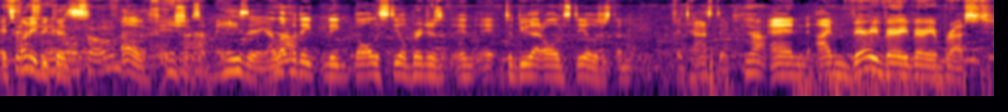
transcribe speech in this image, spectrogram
It's funny because also. oh, the finishing's Yeah. amazing. I love what they, they all the steel bridges in, in- to do that all in steel is just um, fantastic. Yeah. And I'm very very very impressed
